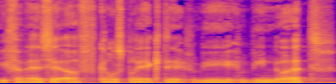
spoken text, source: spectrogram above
ich verweise auf Großprojekte wie Wien Nord.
